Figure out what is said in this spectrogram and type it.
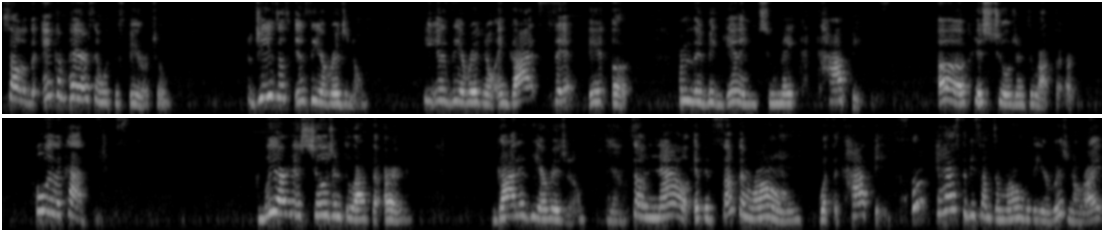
So the in comparison with the spiritual, Jesus is the original. He is the original, and God set it up from the beginning to make copies of His children throughout the earth. Who are the copies? We are His children throughout the earth. God is the original. Yeah. So now, if it's something wrong with the copies, it has to be something wrong with the original, right?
